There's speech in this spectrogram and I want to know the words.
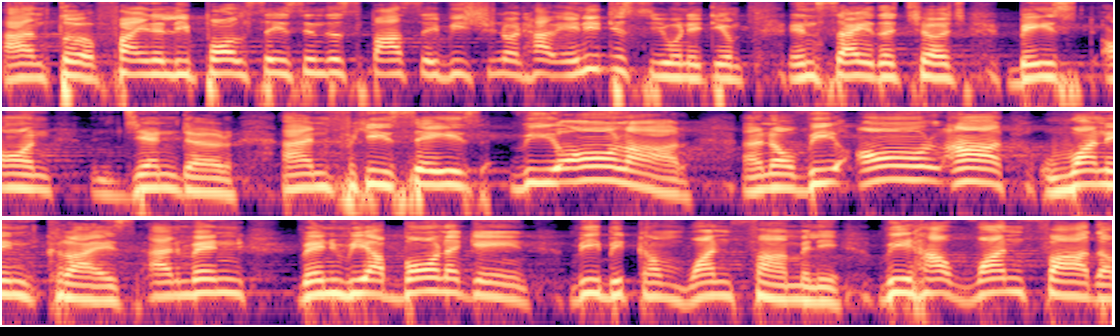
And th- finally, Paul says in this passage, we should not have any disunity inside the church based on gender. And he says, we all are. You know, we all are one in Christ. And when, when we are born again, we become one family. We have one Father.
